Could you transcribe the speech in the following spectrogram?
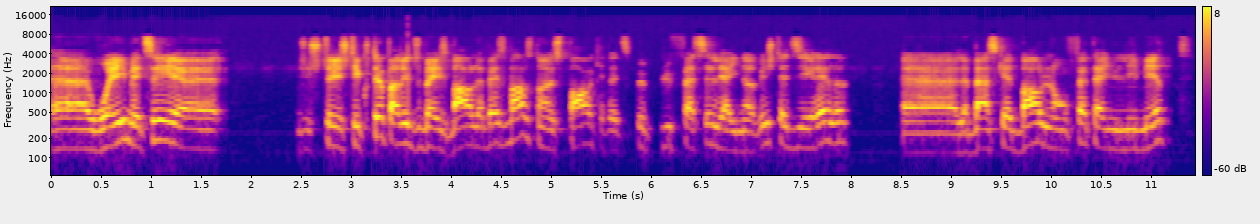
Euh, oui, mais tu sais, euh, je t'écoutais parler du baseball. Le baseball, c'est un sport qui est un petit peu plus facile à innover, je te dirais. Là. Euh, le basketball l'ont fait à une limite.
